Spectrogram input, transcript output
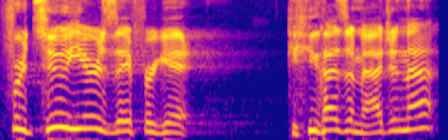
for two years, they forget. Can you guys imagine that?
